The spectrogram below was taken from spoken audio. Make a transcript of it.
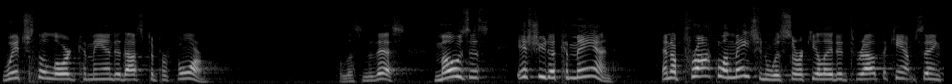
which the Lord commanded us to perform. So listen to this Moses issued a command, and a proclamation was circulated throughout the camp saying,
